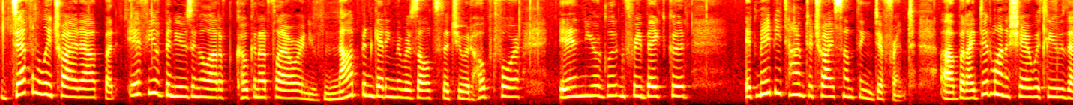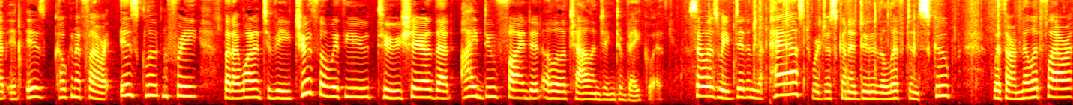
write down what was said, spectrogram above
definitely try it out, but if you've been using a lot of coconut flour and you've not been getting the results that you had hoped for in your gluten-free baked good, it may be time to try something different. Uh, but I did want to share with you that it is coconut flour is gluten-free, but I wanted to be truthful with you to share that I do find it a little challenging to bake with. So as we've did in the past, we're just going to do the lift and scoop with our millet flour.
